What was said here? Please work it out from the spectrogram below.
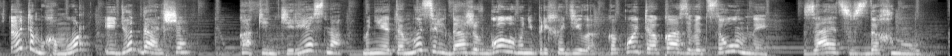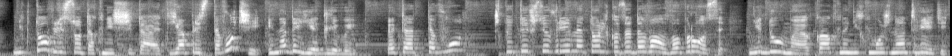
что это мухомор и идет дальше. Как интересно, мне эта мысль даже в голову не приходила. Какой ты, оказывается, умный. Заяц вздохнул. Никто в лесу так не считает. Я приставучий и надоедливый. Это от того, что ты все время только задавал вопросы, не думая, как на них можно ответить.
